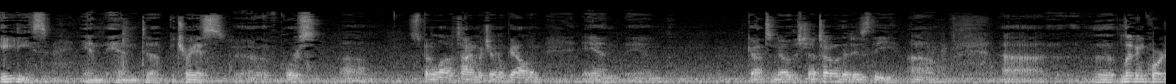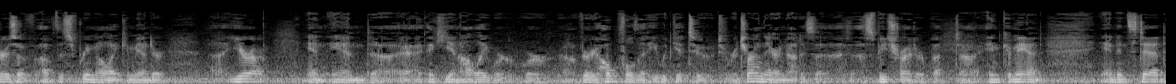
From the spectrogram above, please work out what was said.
80s. And, and Petraeus, of course, um, spent a lot of time with General Galvin and, and got to know the chateau that is the, um, the living quarters of, of the Supreme Allied Commander. Uh, Europe, and and uh, I think he and Holly were, were uh, very hopeful that he would get to, to return there, not as a, a speechwriter, but uh, in command, and instead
